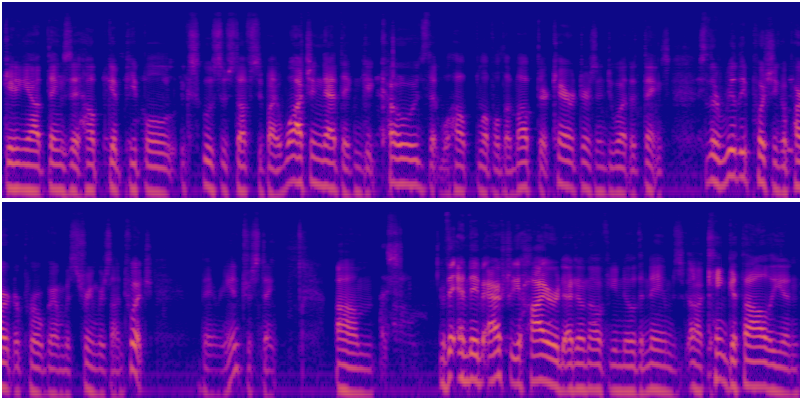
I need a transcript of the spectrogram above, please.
getting out things that help get people exclusive stuff. So by watching that, they can get codes that will help level them up, their characters, and do other things. So they're really pushing a partner program with streamers on Twitch. Very interesting. Um, and they've actually hired, I don't know if you know the names, uh, King Gothalion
